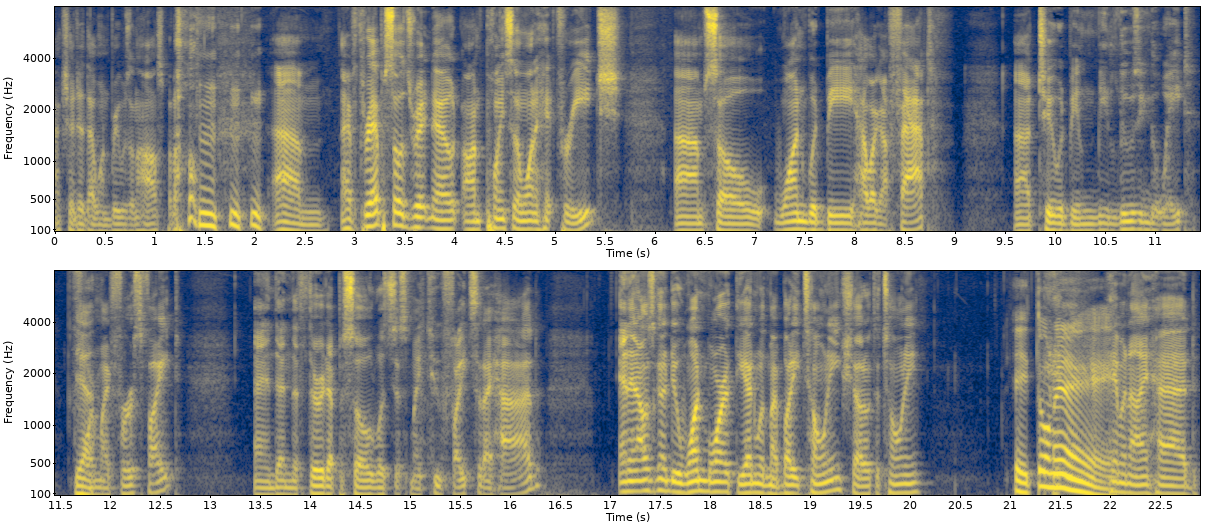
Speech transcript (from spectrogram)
Actually, I did that when Brie was in the hospital. um, I have three episodes written out on points that I want to hit for each. Um, so one would be how I got fat. Uh, two would be me losing the weight for my first fight, and then the third episode was just my two fights that I had. And then I was gonna do one more at the end with my buddy Tony. Shout out to Tony. Hey, Tony. him and I had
